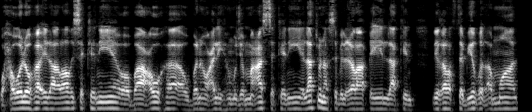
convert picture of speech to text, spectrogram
وحولوها إلى أراضي سكنية وباعوها أو بنوا عليها مجمعات سكنية لا تناسب العراقيين لكن لغرض تبييض الأموال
